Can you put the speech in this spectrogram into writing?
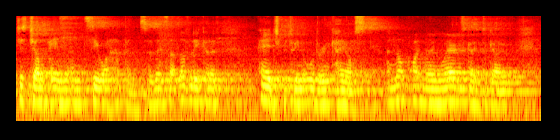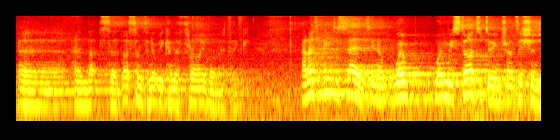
just jump in and see what happens. So there's that lovely kind of edge between order and chaos and not quite knowing where it's going to go. Uh, and that's, uh, that's something that we kind of thrive on, I think. And as Peter said, you know, when, when we started doing transition,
